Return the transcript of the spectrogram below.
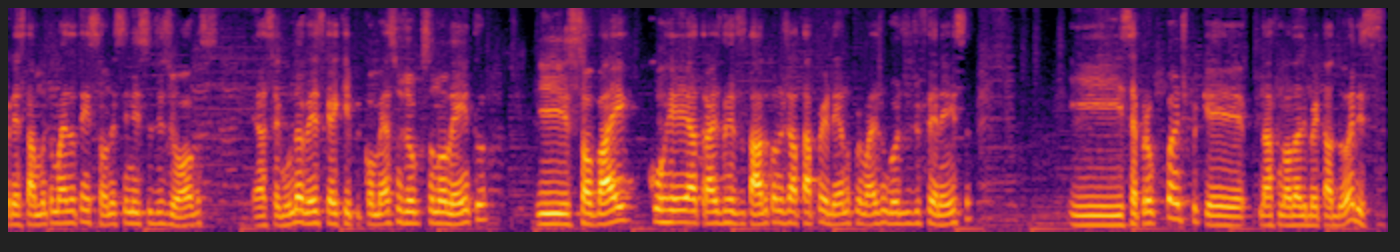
prestar muito mais atenção nesse início de jogos. É a segunda vez que a equipe começa um jogo sonolento e só vai correr atrás do resultado quando já está perdendo por mais um gol de diferença. E isso é preocupante, porque na final da Libertadores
